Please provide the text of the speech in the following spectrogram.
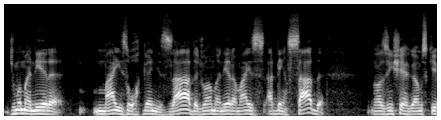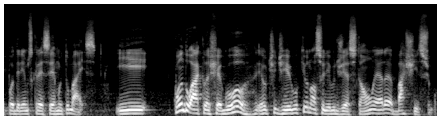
de uma maneira mais organizada, de uma maneira mais adensada, nós enxergamos que poderíamos crescer muito mais. E quando o Aquila chegou, eu te digo que o nosso nível de gestão era baixíssimo.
